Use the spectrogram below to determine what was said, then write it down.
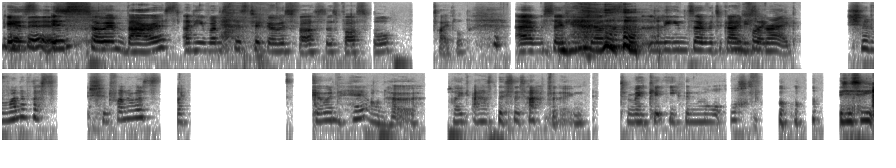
look is at this. is so embarrassed, and he wants this to go as fast as possible. Title. Um. So he just leans over to Guy. And mean, He's like, Greg. should one of us? Should one of us like go and hit on her like as this is happening to make it even more awful? Is he?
